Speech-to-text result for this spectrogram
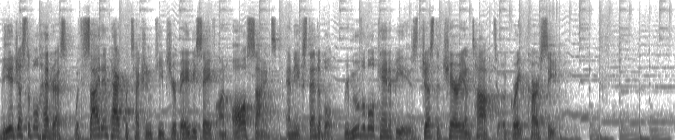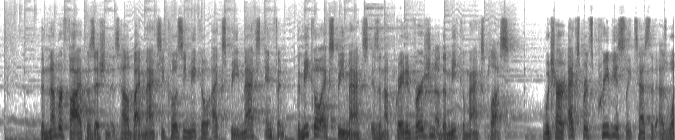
The adjustable headrest with side impact protection keeps your baby safe on all sides, and the extendable, removable canopy is just a cherry on top to a great car seat. The number 5 position is held by Maxi Cosi Mico XP Max Infant. The Mico XP Max is an upgraded version of the Mico Max Plus, which our experts previously tested as well,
